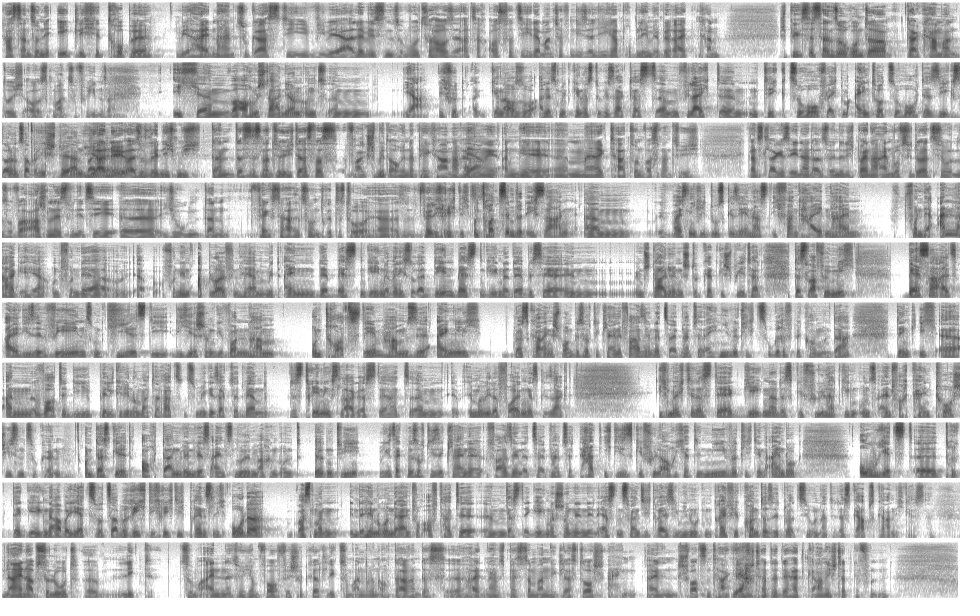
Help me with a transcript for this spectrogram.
hast dann so eine eklige Truppe wie Heidenheim zu Gast, die, wie wir ja alle wissen, sowohl zu Hause als auch auswärts jeder Mannschaft in dieser Liga Probleme bereiten kann. Spielst es dann so runter, da kann man durchaus mal zufrieden sein. Ich ähm, war auch im Stadion und ähm, ja, ich würde genauso alles mitgehen, was du gesagt hast. Ähm, vielleicht ähm, ein Tick zu hoch, vielleicht ein Tor zu hoch. Der Sieg soll uns aber nicht stören. ja, nö, also wenn ich mich dann, das ist natürlich das, was Frank Schmidt auch in der PK nachher ja. ange, angemerkt hat und was man natürlich ganz klar gesehen hat. Also wenn du dich bei einer Einwurfsituation so verarschen lässt wie eine C-Jugend, dann fängst du halt so ein drittes Tor. Ja, also Völlig richtig. Und trotzdem würde ich sagen, ähm, ich weiß nicht, wie du es gesehen hast, ich fand Heidenheim von der Anlage her und von, der, ja, von den Abläufen her mit einem der besten Gegner, wenn nicht sogar den besten Gegner, der bisher im, im Stadion in Stuttgart gespielt hat. Das war für mich besser als all diese Wehens und Kiels, die, die hier schon gewonnen haben. Und trotzdem haben sie eigentlich du hast gerade angesprochen, bis auf die kleine Phase in der zweiten Halbzeit eigentlich nie wirklich Zugriff bekommen. Und da denke ich äh, an Worte, die Pellegrino Matarazzo zu mir gesagt hat während des Trainingslagers. Der hat ähm, immer wieder Folgendes gesagt. Ich möchte, dass der Gegner das Gefühl hat, gegen uns einfach kein Tor schießen zu können. Und das gilt auch dann, wenn wir es 1-0 machen. Und irgendwie, wie gesagt, bis auf diese kleine Phase in der zweiten Halbzeit, hatte ich dieses Gefühl auch. Ich hatte nie wirklich den Eindruck, oh, jetzt äh, drückt der Gegner, aber jetzt wird es aber richtig, richtig brenzlig. Oder, was man in der Hinrunde einfach oft hatte, ähm, dass der Gegner schon in den ersten 20, 30 Minuten drei, vier Kontersituationen hatte. Das gab es gar nicht gestern. Nein, absolut. Äh, liegt zum einen natürlich am VfB Stuttgart, liegt zum anderen auch daran, dass äh, Heidenheims bester Mann Niklas Dorsch einen, einen schwarzen Tag ja. hatte. Der hat gar nicht stattgefunden.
